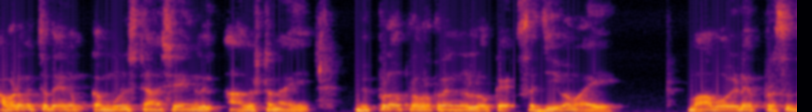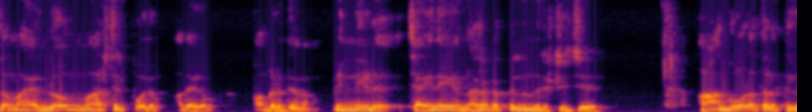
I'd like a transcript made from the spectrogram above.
അവിടെ വെച്ച് അദ്ദേഹം കമ്മ്യൂണിസ്റ്റ് ആശയങ്ങളിൽ ആകൃഷ്ടനായി വിപ്ലവ പ്രവർത്തനങ്ങളിലൊക്കെ സജീവമായി മാവോയുടെ പ്രസിദ്ധമായ ലോങ് മാർച്ചിൽ പോലും അദ്ദേഹം പങ്കെടുത്തിരുന്നു. പിന്നീട് ചൈനയെ നരകത്തിൽ നിന്ന് രക്ഷിച്ച് ആഗോളതലത്തിൽ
